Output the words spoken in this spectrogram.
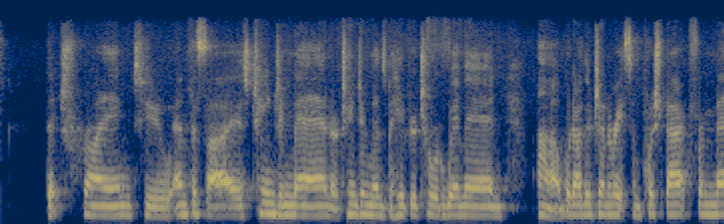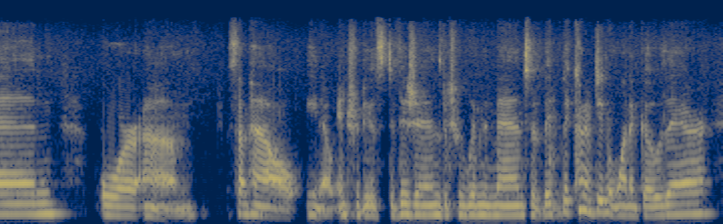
that trying to emphasize changing men or changing men's behavior toward women uh, would either generate some pushback from men or um, somehow, you know, introduce divisions between women and men. So they, they kind of didn't want to go there.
